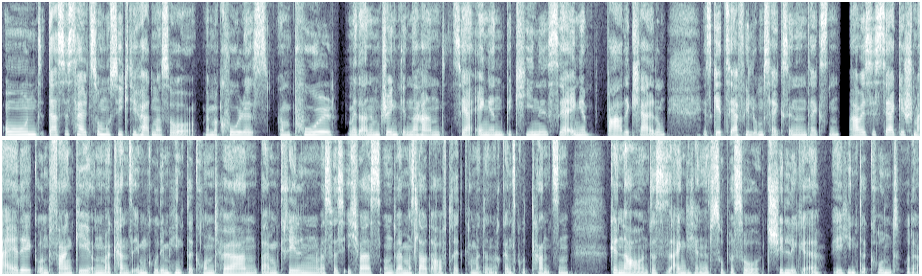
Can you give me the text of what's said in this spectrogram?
Und das ist halt so Musik, die hört man so, wenn man cool ist, am Pool mit einem Drink in der Hand, sehr engen Bikinis, sehr enge Badekleidung. Es geht sehr viel um Sex in den Texten, aber es ist sehr geschmeidig und funky und man kann es eben gut im Hintergrund hören, beim Grillen, was weiß ich was. Und wenn man es laut auftritt, kann man dann auch ganz gut tanzen. Genau, und das ist eigentlich eine super so chillige Hintergrund- oder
